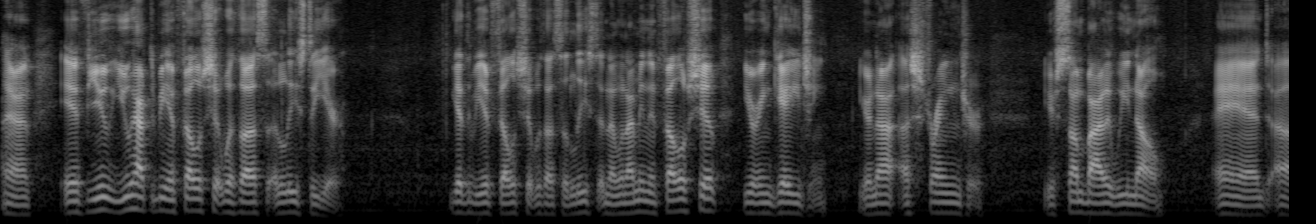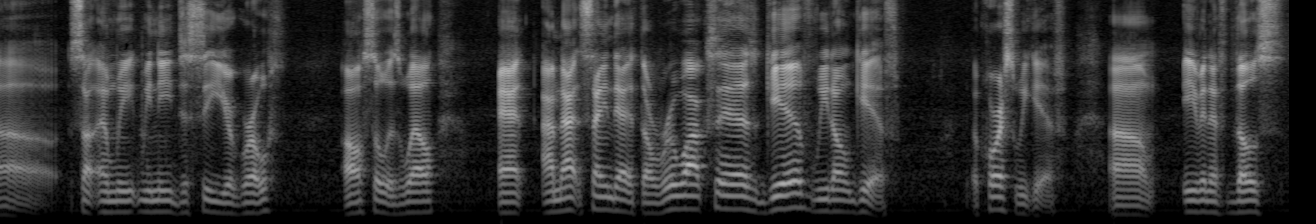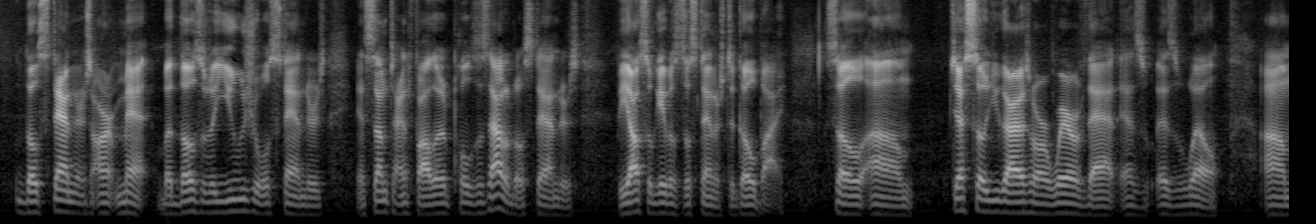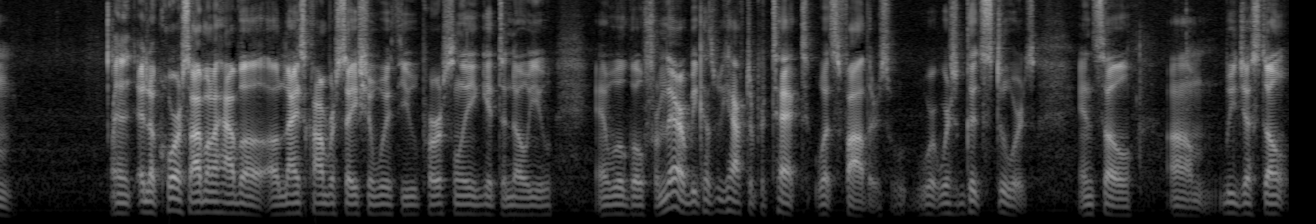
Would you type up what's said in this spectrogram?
And if you you have to be in fellowship with us at least a year. You have to be in fellowship with us at least, and when I mean in fellowship, you're engaging. You're not a stranger. You're somebody we know, and uh, so and we we need to see your growth also as well. And I'm not saying that if the Ruach says give, we don't give. Of course we give, um, even if those those standards aren't met, but those are the usual standards, and sometimes Father pulls us out of those standards. But He also gave us those standards to go by. So um, just so you guys are aware of that as as well. Um, and, and of course, I'm going to have a, a nice conversation with you personally, get to know you, and we'll go from there because we have to protect what's Father's. We're, we're good stewards. And so um, we just don't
